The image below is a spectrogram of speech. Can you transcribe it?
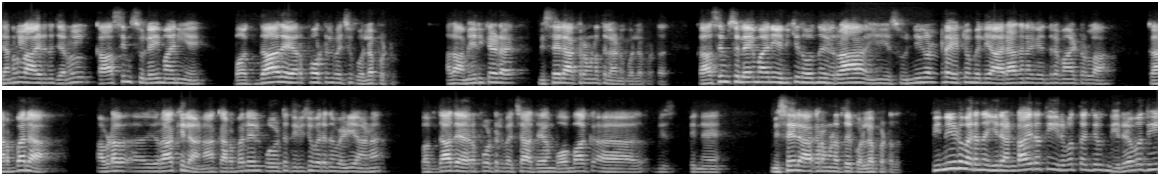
ജനറൽ ആയിരുന്ന ജനറൽ കാസിം സുലൈമാനിയെ ബഗ്ദാദ് എയർപോർട്ടിൽ വെച്ച് കൊല്ലപ്പെട്ടു. അത് അമേരിക്കയുടെ മിസൈൽ ആക്രമണത്തിലാണ് കൊല്ലപ്പെട്ടത്. കാസിം സുലൈമാനി എനിക്ക് തോന്നുന്നു ഇറാ ഈ സുന്നികളുടെ ഏറ്റവും വലിയ ആരാധനാ കേന്ദ്രമായിട്ടുള്ള കർബല അവിടെ ഇറാഖിലാണ്. ആ കർബലയിൽ പോയിട്ട് തിരിച്ചു വരുന്ന വഴിയാണ് ബഗ്ദാദ് എയർപോർട്ടിൽ വെച്ച് അദ്ദേഹം ബോംബാ പിന്നെ മിസൈൽ ആക്രമണത്തിൽ കൊല്ലപ്പെട്ടത്. പിന്നീട് വരുന്ന ഈ രണ്ടായിരത്തി ഇരുപത്തഞ്ചിൽ നിരവധി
